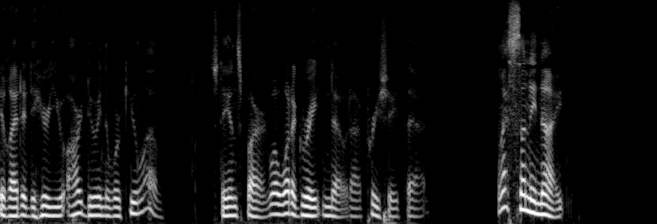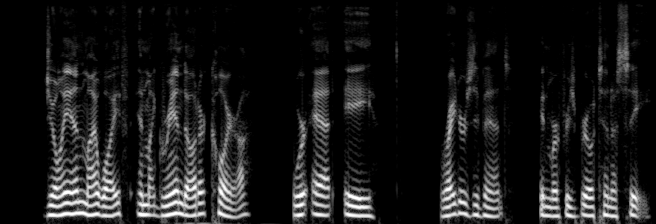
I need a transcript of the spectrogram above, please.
Delighted to hear you are doing the work you love. Stay inspired. Well, what a great note. I appreciate that. Last Sunday night, Joanne, my wife, and my granddaughter, Clara, were at a writers' event in Murfreesboro, Tennessee.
